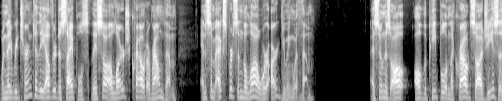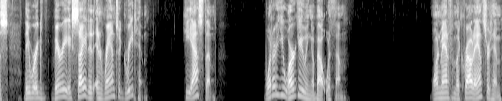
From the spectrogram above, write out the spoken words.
When they returned to the other disciples, they saw a large crowd around them, and some experts in the law were arguing with them. As soon as all, all the people in the crowd saw Jesus, they were very excited and ran to greet him. He asked them, What are you arguing about with them? One man from the crowd answered him,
